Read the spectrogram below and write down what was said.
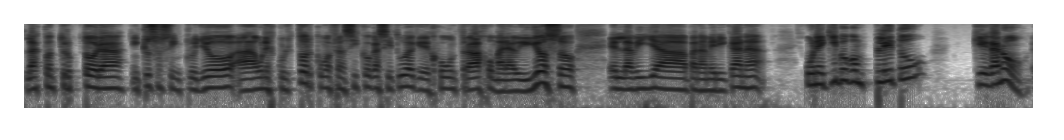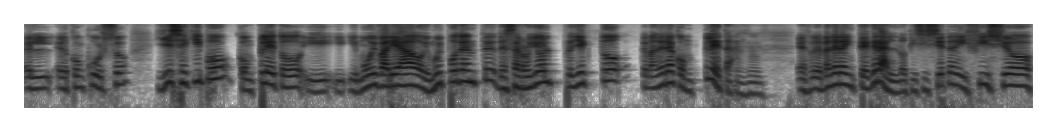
las constructoras, incluso se incluyó a un escultor como Francisco Casitúa, que dejó un trabajo maravilloso en la Villa Panamericana, un equipo completo que ganó el, el concurso y ese equipo completo y, y- y muy variado y muy potente desarrolló el proyecto de manera completa, de manera integral, los 17 edificios,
